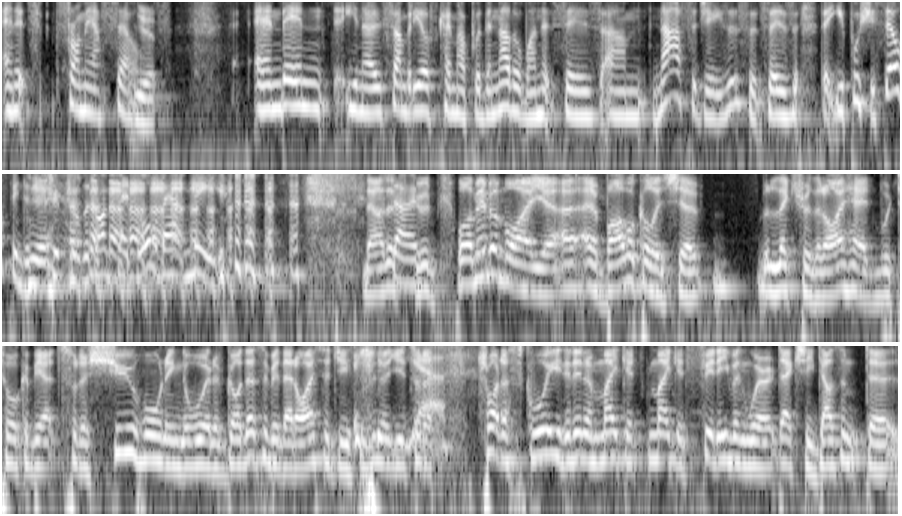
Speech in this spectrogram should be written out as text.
And it's from ourselves. Yep. And then, you know, somebody else came up with another one that says, um, narcissism. It says that you push yourself into the Yeah. scripture all the time. So it's all about me. No, that's So- good. Well, I remember my uh, at a Bible college uh, lecturer that I had would talk about sort of shoehorning the Word of God. That's a bit that eisegesis, isn't it? You sort Yeah. of try to squeeze it in and make it make it fit, even where it actually doesn't uh,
